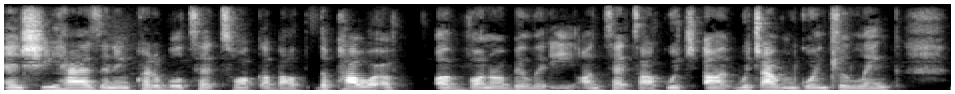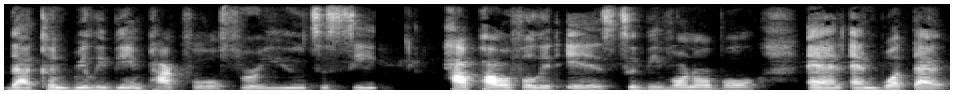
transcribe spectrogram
and she has an incredible TED talk about the power of of vulnerability on TED Talk, which uh, which I'm going to link, that can really be impactful for you to see how powerful it is to be vulnerable and and what that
